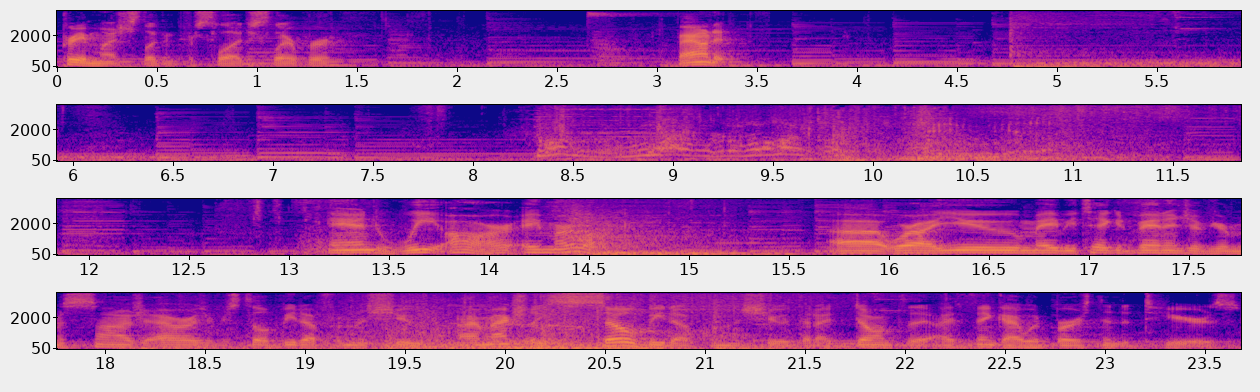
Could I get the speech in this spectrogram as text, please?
Pretty much looking for Sludge Slurper. Found it. And we are a Murloc. Uh, where are you? Maybe take advantage of your massage hours if you're still beat up from the shoot. I'm actually so beat up from the shoot that I don't. Th- I think I would burst into tears.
